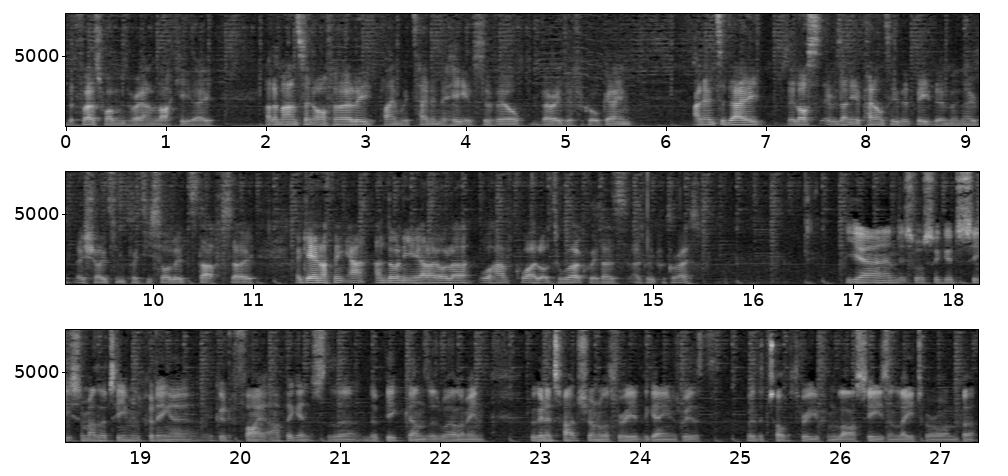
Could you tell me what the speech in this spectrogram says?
the first one was very unlucky. They had a man sent off early, playing with 10 in the heat of Seville. Very difficult game. And then today, they lost. It was only a penalty that beat them, and they, they showed some pretty solid stuff. So, again, I think Andoni Iraola will have quite a lot to work with as, as we progress. Yeah, and it's also good to see some other teams putting a, a good fight up against the, the big guns as well. I mean, we're going to touch on all three of the games with, with the top three from last season later on, but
